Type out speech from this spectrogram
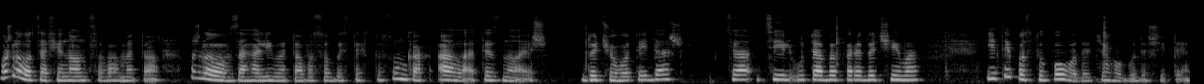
Можливо, це фінансова мета, можливо, взагалі мета в особистих стосунках, але ти знаєш, до чого ти йдеш, ця ціль у тебе перед очима, і ти поступово до цього будеш йти.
